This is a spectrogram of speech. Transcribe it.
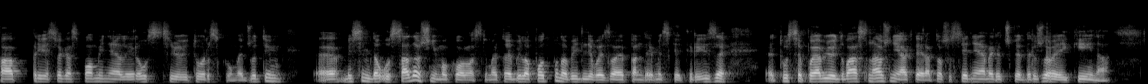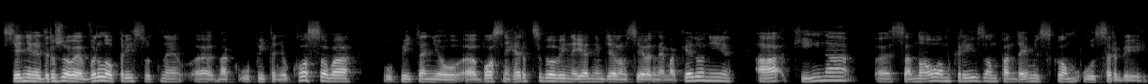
pa prije svega spominjali Rusiju i Tursku. Međutim, e, mislim da u sadašnjim okolnostima, to je bilo potpuno vidljivo iz ove pandemijske krize, tu se pojavljuju dva snažnija aktera, to su Sjedinjene američke države i Kina. Sjedinjene države vrlo prisutne u pitanju Kosova, u pitanju Bosne i Hercegovine, jednim dijelom Sjeverne Makedonije, a Kina sa novom krizom pandemijskom u Srbiji.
